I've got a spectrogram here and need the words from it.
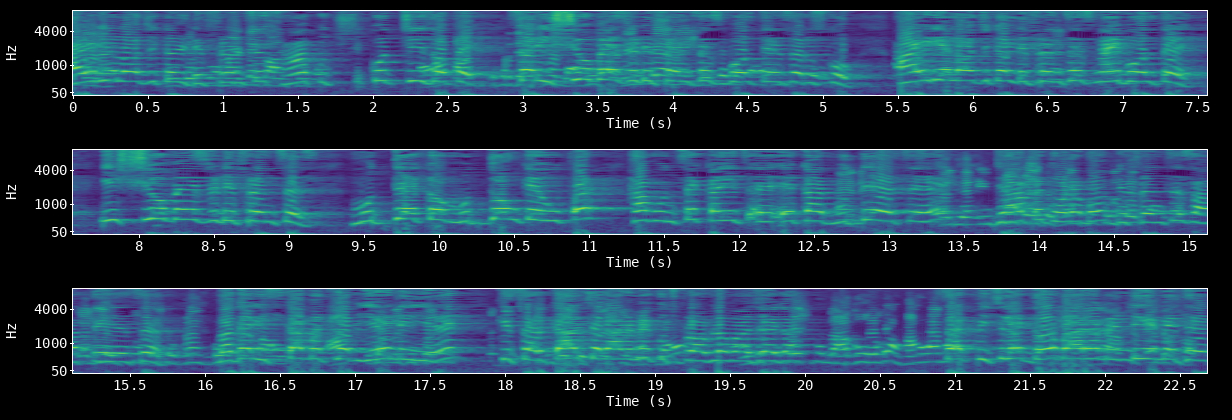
आइडियोलॉजिकल डिफरेंसेस हाँ कुछ कुछ चीज़ों पे सर इश्यू बेस्ड डिफरेंसेस बोलते हैं सर उसको। आइडियोलॉजिकल डिफरेंसेस नहीं बोलते। इश्यू बेस्ड डिफरेंसेस मुद्दे को मुद्दों के ऊपर हम उनसे कई एक आध मुद्दे ऐसे हैं जहाँ पे थोड़ा बहुत डिफरेंसेस आते हैं सर मगर इसका मतलब ये नहीं है कि सरकार चलाने में कुछ प्रॉब्लम आ जाएगा। होगा। हाँ? सर पिछले दो बार हम एनडीए में थे।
